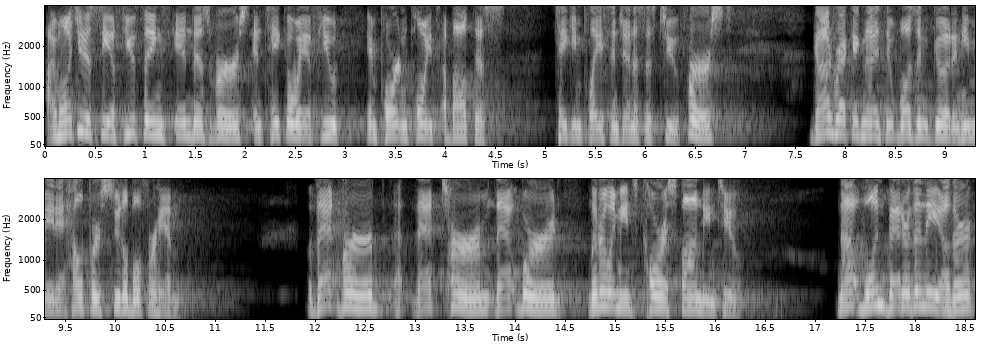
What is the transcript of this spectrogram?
I want you to see a few things in this verse and take away a few important points about this taking place in Genesis 2. First, God recognized it wasn't good and he made a helper suitable for him. That verb, that term, that word literally means corresponding to. Not one better than the other,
